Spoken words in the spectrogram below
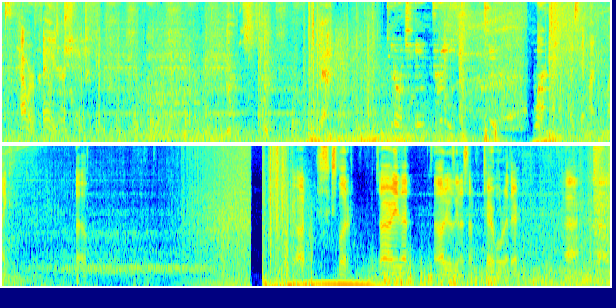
personnel Power failure. ship. Launch in three, two, one. I just hit my mic. Uh oh. God, it just exploded. Sorry, that the audio is gonna sound terrible right there. Uh, uh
